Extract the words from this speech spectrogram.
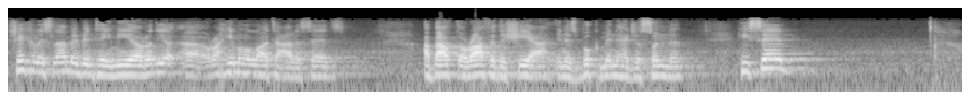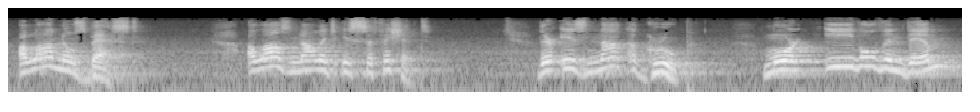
Shaykh al-Islam ibn Taymiyyah uh, rahimahullah ta'ala says about the Rafid the Shia in his book Minhaj al-Sunnah, he said, Allah knows best. Allah's knowledge is sufficient. There is not a group more evil than them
